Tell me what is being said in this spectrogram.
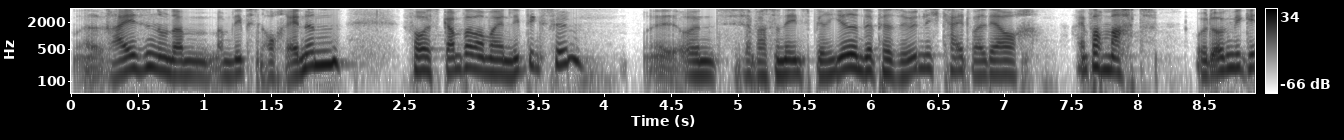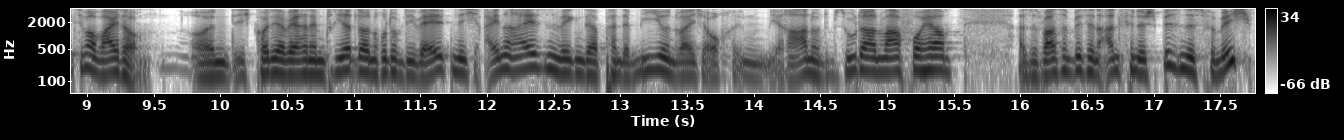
reisen und am, am liebsten auch rennen. Forrest Gump war mein Lieblingsfilm und ist einfach so eine inspirierende Persönlichkeit, weil der auch einfach macht. Und irgendwie geht es immer weiter. Und ich konnte ja während dem Triathlon rund um die Welt nicht einreisen wegen der Pandemie und weil ich auch im Iran und im Sudan war vorher. Also es war so ein bisschen unfinished Business für mich.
